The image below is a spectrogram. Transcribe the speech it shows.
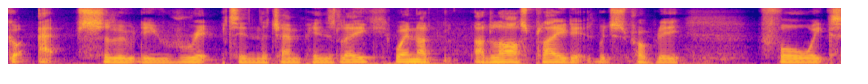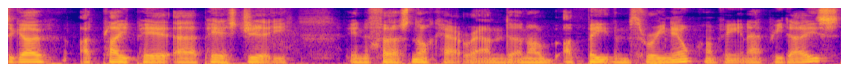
got absolutely ripped in the Champions League when I'd, I'd last played it, which is probably four weeks ago. I played P- uh, PSG in the first knockout round, and I, I beat them three 0 I'm thinking happy days.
